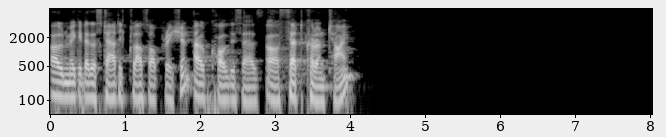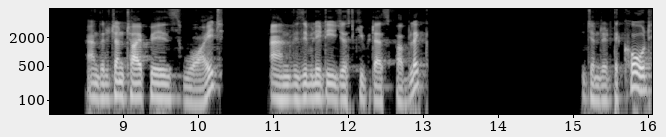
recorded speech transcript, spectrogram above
I'll make it as a static class operation. I'll call this as uh, set current time. And the return type is void and visibility just keep it as public. Generate the code.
